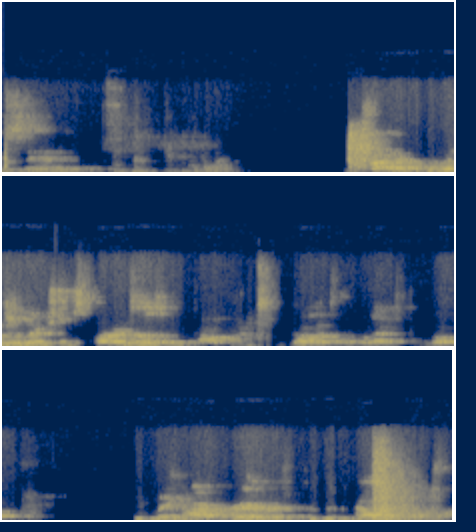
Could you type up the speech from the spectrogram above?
Please stand. The triumph of the resurrection inspires us with confidence in God's everlasting love we bring our prayers to the God of life.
